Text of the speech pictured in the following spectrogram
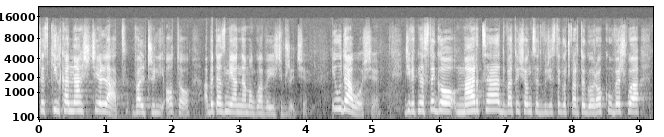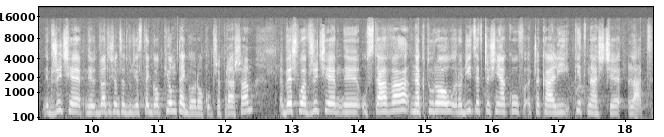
przez kilkanaście lat walczyli o to, aby ta zmiana mogła wejść w życie. I udało się. 19 marca 2024 roku weszła w życie, 2025 roku, przepraszam, weszła w życie y, ustawa, na którą rodzice wcześniaków czekali 15 lat.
